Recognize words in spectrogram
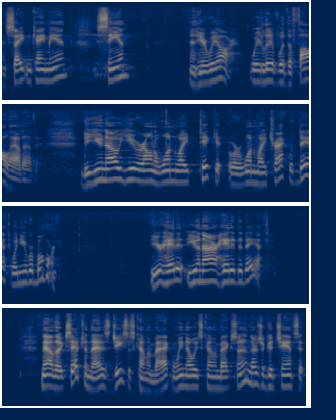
and Satan came in, sin, and here we are. We live with the fallout of it. Do you know you were on a one way ticket or one way track with death when you were born? You're headed, you and I are headed to death. Now, the exception to that is Jesus coming back, and we know he's coming back soon. There's a good chance that,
